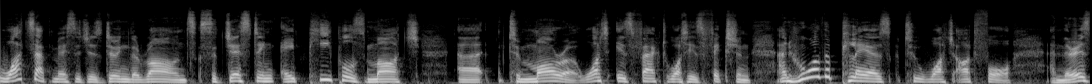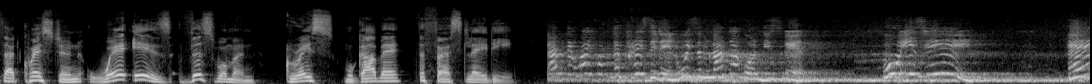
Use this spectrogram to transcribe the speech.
WhatsApp messages doing the rounds suggesting a people's march uh, tomorrow. What is fact? What is fiction? And who are the players to watch out for? And there is that question where is this woman, Grace Mugabe, the First Lady? I'm the wife of the president who is Mnangagwa on this earth. Who is he? Eh?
